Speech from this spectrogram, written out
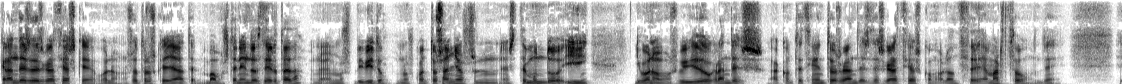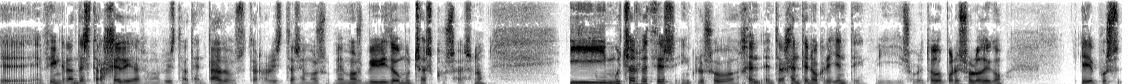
grandes desgracias que, bueno, nosotros que ya vamos teniendo cierta edad, hemos vivido unos cuantos años en este mundo y, y bueno, hemos vivido grandes acontecimientos, grandes desgracias como el 11 de marzo, de, eh, en fin, grandes tragedias, hemos visto atentados terroristas, hemos, hemos vivido muchas cosas, ¿no? Y muchas veces, incluso entre gente no creyente, y sobre todo por eso lo digo, eh, pues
